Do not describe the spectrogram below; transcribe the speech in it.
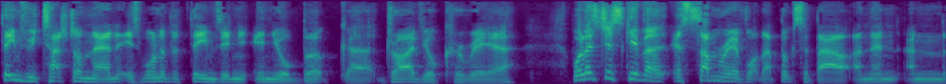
themes we touched on then is one of the themes in in your book, uh, "Drive Your Career." Well, let's just give a, a, summary of what that book's about, and then and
